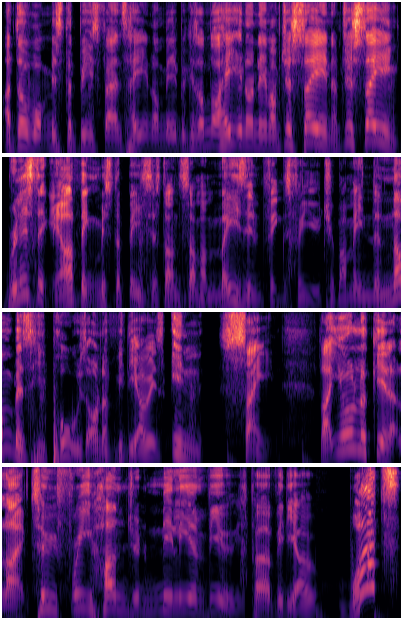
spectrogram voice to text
I don't want Mr. Beast fans hating on me because I'm not hating on him. I'm just saying, I'm just saying. Realistically, I think Mr. Beast has done some amazing things for YouTube. I mean, the numbers he pulls on a video is insane. Like, you're looking at like two, 300 million views per video. What?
